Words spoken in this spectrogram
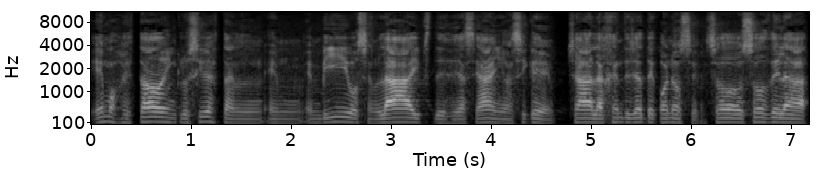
hemos estado inclusive hasta en, vivos, en lives desde hace años, así que ya la gente ya te conoce, sos, sos de la,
